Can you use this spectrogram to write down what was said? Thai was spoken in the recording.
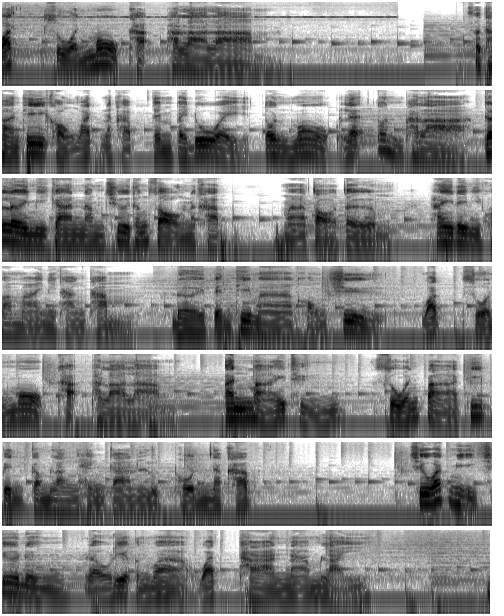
วัดสวนโมกขพลาราม สถานที่ของวัดนะครับ เต็มไปด้วยต้นโมกและต้นพลา ก็เลยมีการนำชื่อทั้งสองนะครับ มาต่อเติม ให้ได้มีความหมายในทางธรรม เลยเป็นที่มาของชื่อ วัดสวนโมกขพลาราม อันหมายถึงสวนป่าที่เป็นกำลังแห่งการหลุดพ้นนะครับ ชื่อวัดมีอีกชื่อหนึ่งเราเรียกกันว่า วัดทานน้ำไหล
